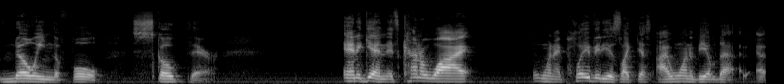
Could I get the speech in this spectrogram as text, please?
knowing the full scope there. And again, it's kind of why when I play videos like this, I want to be able to uh,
